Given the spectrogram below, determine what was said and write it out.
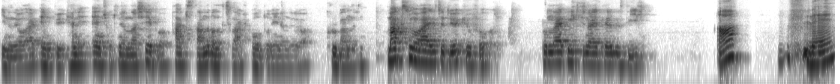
inanıyorlar. En büyük, hani en çok inanılan şey bu. Pakistanlı balıkçılar olduğunu inanıyor kurbanların. Maximo ayrıca diyor ki Ufuk, bunlar ilk cinayetlerimiz değil. Aa? Ne?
